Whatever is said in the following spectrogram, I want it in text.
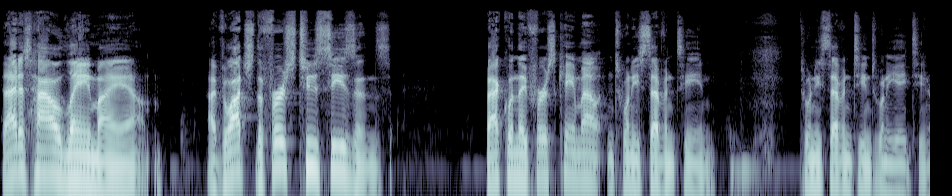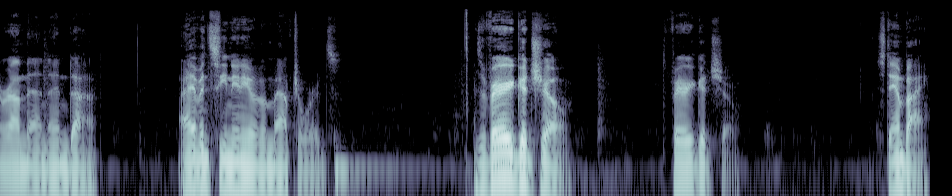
That is how lame I am. I've watched the first two seasons back when they first came out in 2017. 2017, 2018, around then, and uh, I haven't seen any of them afterwards. It's a very good show. Very good show. Stand by. I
